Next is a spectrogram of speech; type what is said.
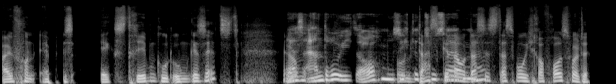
iPhone-App ist extrem gut umgesetzt. Ja, das Android auch, muss und ich dazu das, sagen. Genau, das ist das, wo ich drauf raus wollte.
